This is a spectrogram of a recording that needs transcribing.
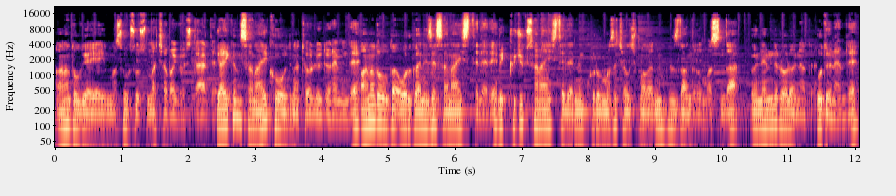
Anadolu'ya yayılması hususunda çaba gösterdi. Yaygın Sanayi Koordinatörlüğü döneminde Anadolu'da organize sanayi siteleri ve küçük sanayi sitelerinin kurulması çalışmalarının hızlandırılmasında önemli rol oynadı. Bu dönemde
